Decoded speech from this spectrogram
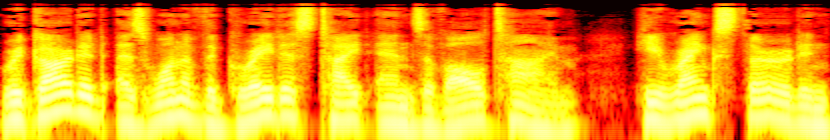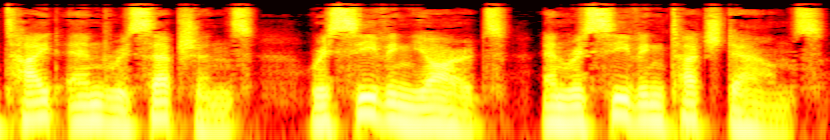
Regarded as one of the greatest tight ends of all time, he ranks third in tight end receptions, receiving yards, and receiving touchdowns.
